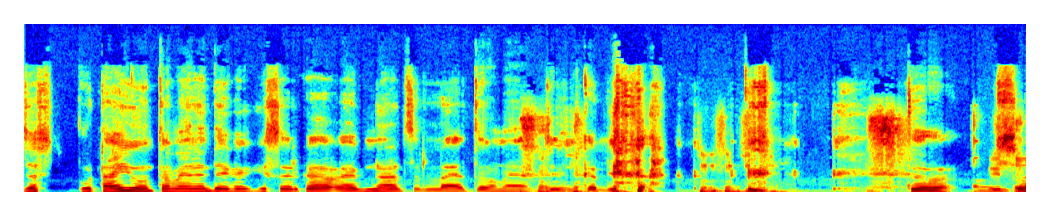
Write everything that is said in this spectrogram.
जस्ट उठा ही हूँ तो मैंने देखा कि सर का वेबिनार चल रहा है तो मैं ज्वाइन कर लिया तो अभी तो?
